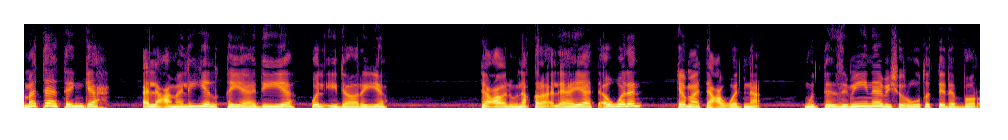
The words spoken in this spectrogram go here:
متى تنجح العملية القيادية والإدارية؟ تعالوا نقرأ الآيات اولا كما تعودنا. ملتزمين بشروط التدبر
